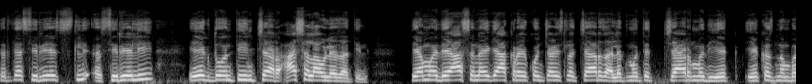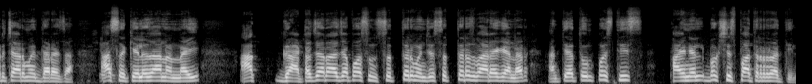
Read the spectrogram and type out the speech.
तर त्या सिरियसली सिरियली एक दोन तीन चार अशा लावल्या जातील. त्यामध्ये असं नाही की अकरा एकोणचाळीसला चार झाल्यात मग ते चारमध्ये एक एकच नंबर चारमध्ये धरायचा. असं केलं जाणार नाही. आ घाटाच्या राजापासून सत्तर म्हणजे सत्तरच बाऱ्या घेणार आणि त्यातून पस्तीस फायनल बक्षीस पात्र राहतील.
